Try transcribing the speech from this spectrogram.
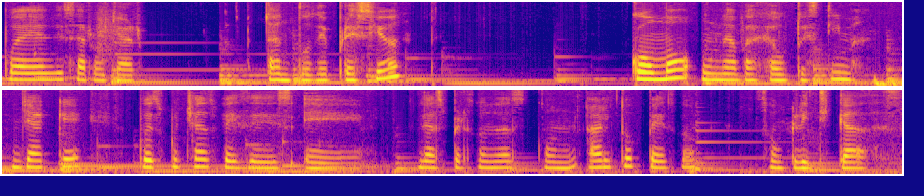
pueden desarrollar tanto depresión como una baja autoestima, ya que pues muchas veces eh, las personas con alto peso son criticadas.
